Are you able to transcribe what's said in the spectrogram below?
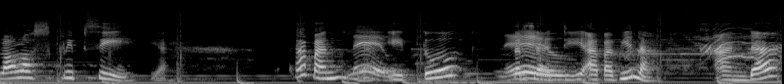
lolos skripsi ya. Kapan? Ya, itu terjadi apabila Anda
